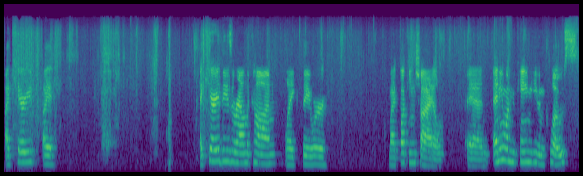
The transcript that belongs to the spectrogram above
I carried I I carried these around the con like they were my fucking child. And anyone who came even close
